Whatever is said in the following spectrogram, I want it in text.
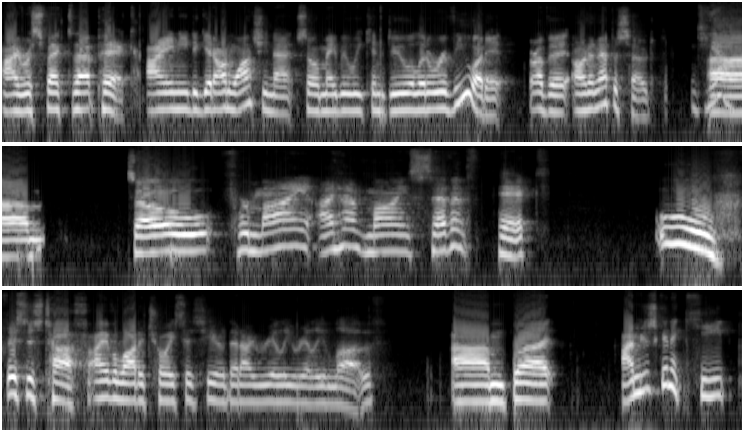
I respect that pick. I need to get on watching that, so maybe we can do a little review on it of it on an episode. Yeah. Um, so for my, I have my seventh pick. Ooh, this is tough. I have a lot of choices here that I really, really love. Um, but I'm just gonna keep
